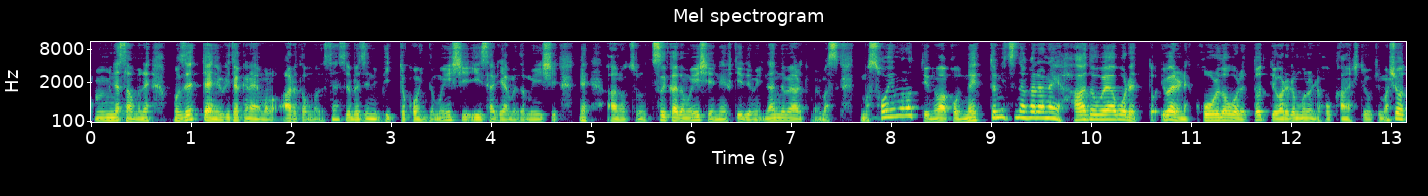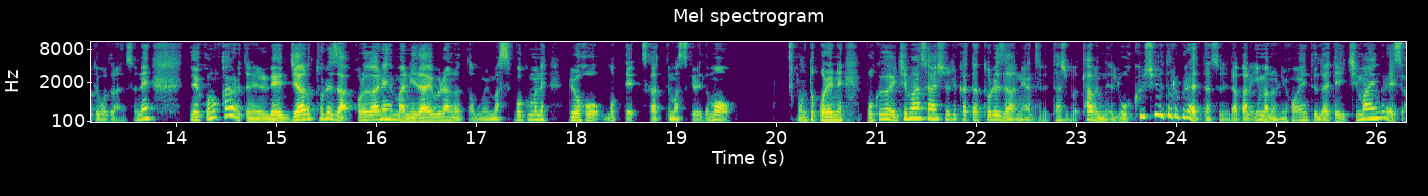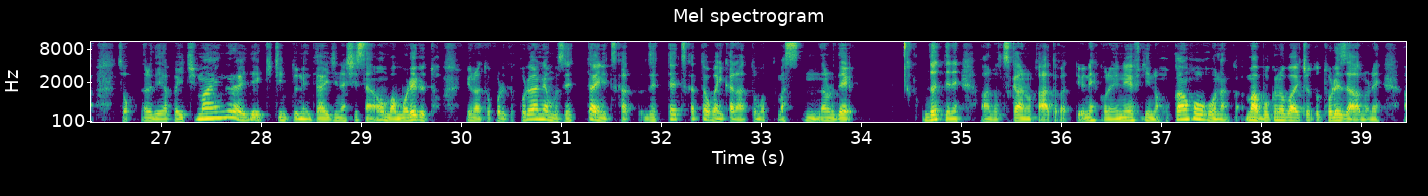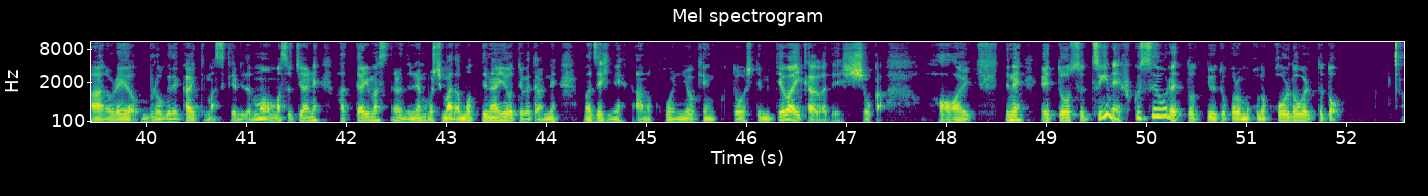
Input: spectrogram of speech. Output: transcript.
皆さんもね、もう絶対に売りたくないものあると思うんですね。それ別にビットコインでもいいし、イーサリアムでもいいし、ね、あのその通貨でもいいし、NFT でもいい、何でもあると思います。でもそういうものっていうのは、こうネットにつながらないハードウェアウォレット、いわゆるね、コールドウォレットって言われるものに保管しておきましょうってことなんですよね。で、この回はね、レッジャートレザー、これがね、まあ、2大ブランドだと思います。僕もね、両方持って使ってますけれども、ほんとこれね、僕が一番最初に買ったトレザーのやつで、多分ね、60ドルぐらいだったんですよね。だから今の日本円って大体1万円ぐらいですよ。そう。なのでやっぱ1万円ぐらいできちんとね、大事な資産を守れるというようなところで、これはね、もう絶対に使った、絶対使った方がいいかなと思ってます。うん、なので、どうやってね、あの使うのかとかっていうね、この NFT の保管方法なんか、まあ僕の場合ちょっとトレザーのね、あの例をブログで書いてますけれども、まあそちらね、貼ってありますのでね、もしまだ持ってないよという方はね、まあ、ぜひね、あの購入を検討してみてはいかがでしょうか。はい。でね、えっと、次ね、複数ウォレットっていうところも、このコールドウォレットと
